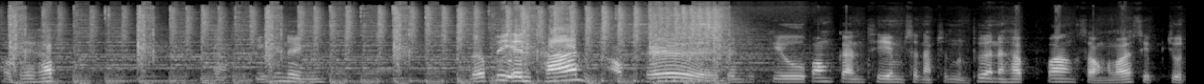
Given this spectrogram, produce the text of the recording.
โอเคครับสกิลที่หนึ่งเลิฟลี่เอนชานโอเค เป็นสกิลป้องกันทีมสนับสนุนเพื่อนนะครับกว้าง 210 จุด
